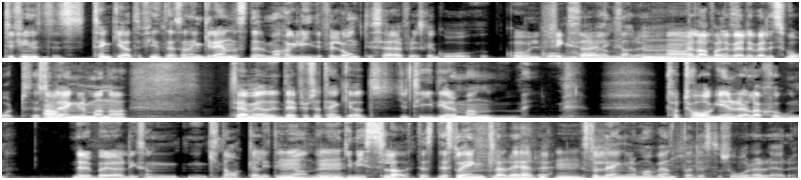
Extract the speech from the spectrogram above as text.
det finns, tänker jag att det finns nästan en gräns när man har glidit för långt isär för att det ska gå, Och gå, fixa gå det att liksom. det. Mm. Ja, Eller i alla fall är väldigt, väldigt svårt. Desto Ja. längre man har... Så jag menar, därför så tänker jag att ju tidigare man tar tag i en relation när det börjar liksom knaka lite Mm, grann, eller mm. gnissla, dest- desto enklare är det. Mm. Desto längre man väntar, desto svårare är det.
